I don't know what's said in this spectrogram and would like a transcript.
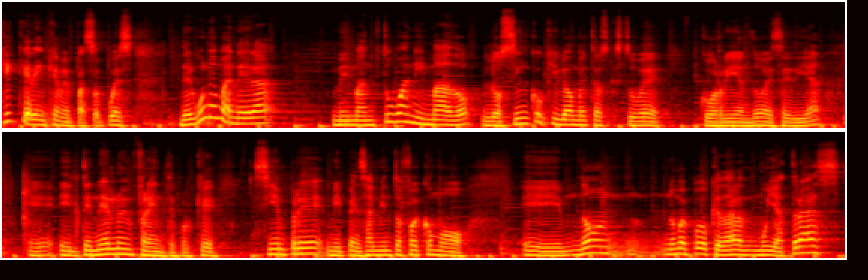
qué creen que me pasó? Pues de alguna manera me mantuvo animado los 5 kilómetros que estuve corriendo ese día, eh, el tenerlo enfrente, porque siempre mi pensamiento fue como, eh, no, no me puedo quedar muy atrás.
